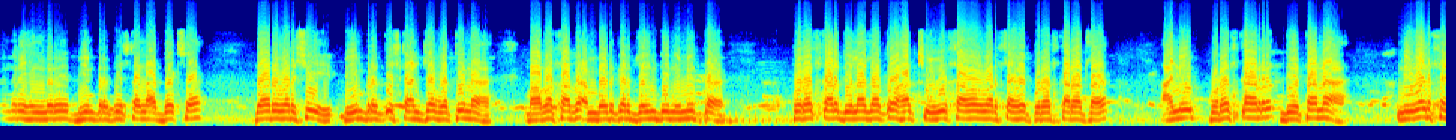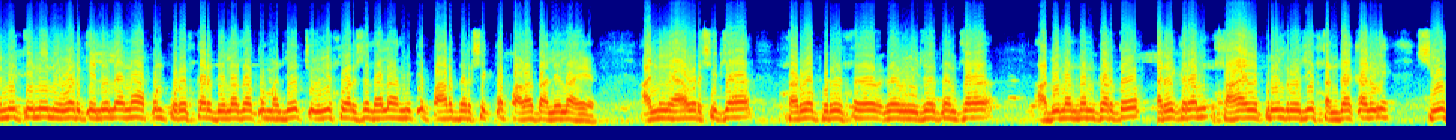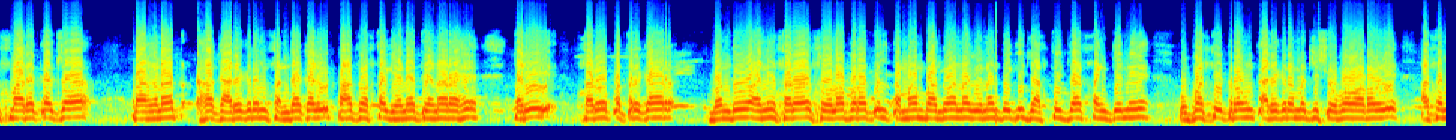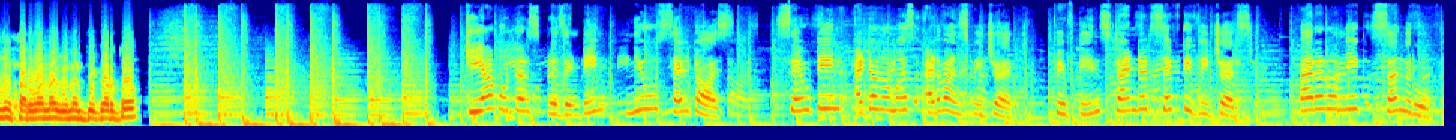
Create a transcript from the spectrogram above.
रवींद्र हिंगरे भीम प्रतिष्ठान अध्यक्ष. दरवर्षी भीम प्रतिष्ठानच्या वतीनं बाबासाहेब आंबेडकर जयंतीनिमित्त पुरस्कार दिला जातो. हा चोवीसावा वर्ष आहे पुरस्काराचा. आणि पुरस्कार देताना निवड समितीने निवड केलेल्यानं आपण पुरस्कार दिला जातो. म्हणजे चोवीस वर्ष झालं आम्ही ते पारदर्शकता पाळत आलेलं आहे. आणि या वर्षीच्या सर्व पुरस्कार विजेत्यांचं अभिनंदन करतो. कार्यक्रम सहा एप्रिल रोजी संध्याकाळी शिवस्मारकाच्या प्रांगणात हा कार्यक्रम संध्याकाळी पाच वाजता घेण्यात येणार आहे. तरी सर्व पत्रकार बंधू आणि सर्व सोलापुरातील तमाम बांधवांना विनंती की जास्तीत जास्त संख्येने उपस्थित राहून कार्यक्रमाची शोभा वाढावी असं मी सर्वांना विनंती करतो. Kia motors presenting new Seltos 17 autonomous advanced feature 15 standard safety features panoramic sunroof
